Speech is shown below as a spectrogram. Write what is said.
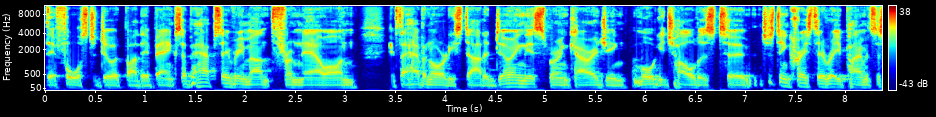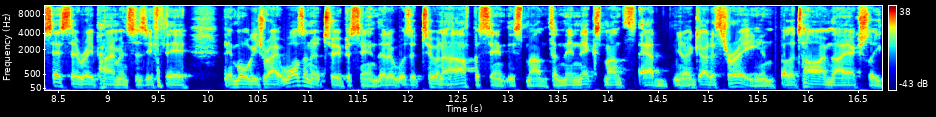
they're forced to do it by their bank. So perhaps every month from now on, if they haven't already started doing this, we're encouraging mortgage holders to just increase their repayments, assess their repayments as if their, their mortgage rate wasn't at 2%, that it was at 2.5% month, and then next month add, you know, go to three. And by the time they actually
